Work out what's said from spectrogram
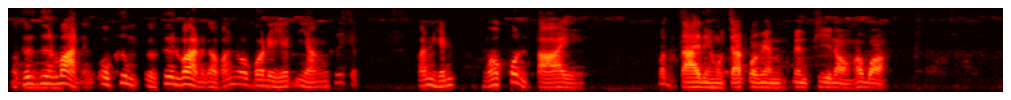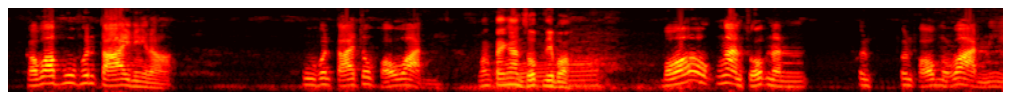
ก็คือคืนบ้านโอ้คือเออคืนบ้านก็ฝันว่าบ่ได้เฮ็ดหยังคือจะฝันเห็นหัวคนตายคนตายนี่หูจักว่าแม่นเป็นพี่น้องเขาบ่ก็ว่าผู้เพิ่นตายนี่ล่ะผู้เพิ่นตายตัวเผาว่านวังไปงานศพนี่บ่ บ่งานศพนั่นเพิ่นเพิ่นเผาเมื่อวานนี่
